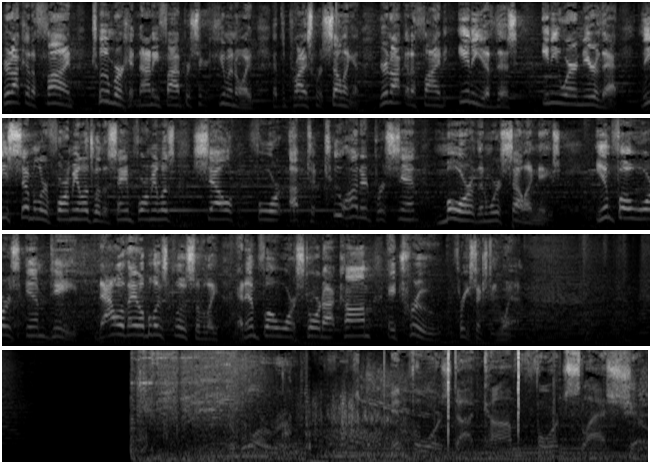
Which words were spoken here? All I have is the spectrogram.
You're not going to find turmeric at 95% curcuminoid at the price we're selling it. You're not going to find any of this anywhere near that. These similar formulas or the same formulas sell for up to 200% more than we're selling these. InfoWars MD, now available exclusively at InfoWarsStore.com, a true 360 win. The War Room. Infowars.com forward slash show.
